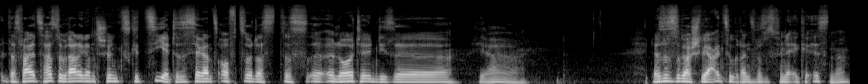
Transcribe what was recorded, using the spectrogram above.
das war jetzt, hast du gerade ganz schön skizziert. Das ist ja ganz oft so, dass, dass äh, Leute in diese, ja, das ist sogar schwer einzugrenzen, was das für eine Ecke ist. Ne?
